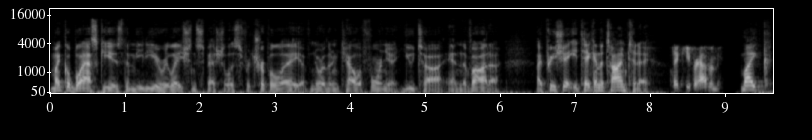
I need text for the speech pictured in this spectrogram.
Michael Blasky is the media relations specialist for AAA of Northern California, Utah, and Nevada. I appreciate you taking the time today. Thank you for having me. Mike,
